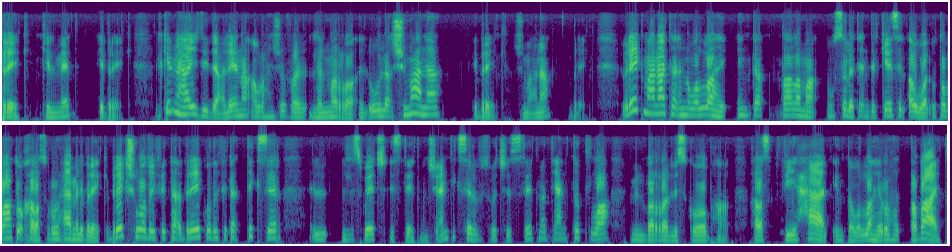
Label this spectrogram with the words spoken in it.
break كلمة break الكلمة هاي جديدة علينا أو راح نشوفها للمرة الأولى. شو معنى break شو معنى break break معناتها إنه والله أنت طالما وصلت عند ال case الأول وطبعته خلص روح اعمل break break شو وظيفتها؟ break وظيفتها تكسر ال switch statement يعني تكسر ال switch statement يعني تطلع من برا ال scope هذا. خلص في حال أنت والله رحت طبعت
